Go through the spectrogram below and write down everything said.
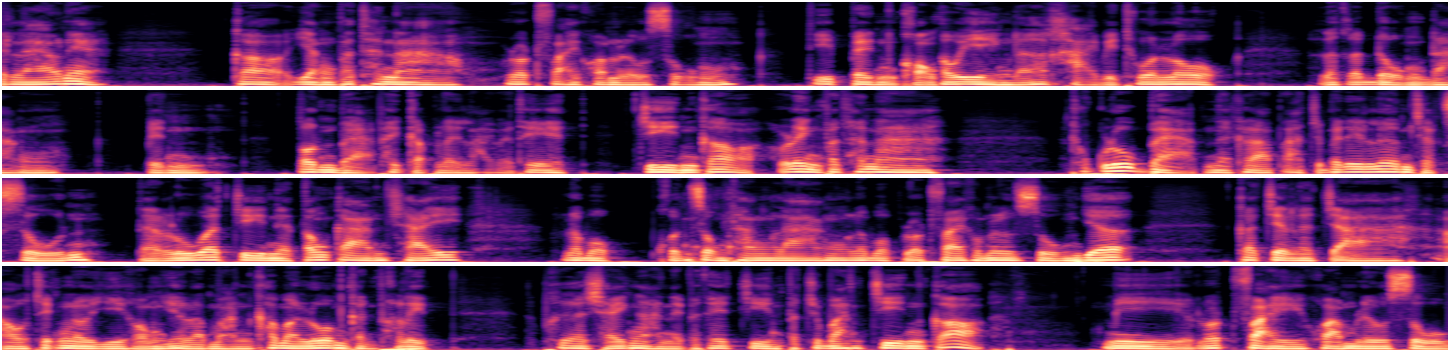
ศแล้วเนี่ย ก็ยังพัฒนารถไฟความเร็วสูงที่เป็นของเขาเองแล้วขายไปทั่วโลก แล้วก็โด่งดังเป็นต้นแบบให้กับหลาย ๆ ประเทศ จีนก็เร่งพัฒนาทุกรูปแบบนะครับ อาจจะไม่ได้เริ่มจากศูนย์ แต่รู้ว่าจีนเนี่ยต้องการใช้ระบบขนส่งทางราง ระบบรถไฟความเร็วสูงเยอะ ก็เจรจาเอาเทคโนโลยีของเยอรมันเข้ามาร่วมกันผลิต เพื่อใช้งานในประเทศจีน ปัจจุบันจีนก็มีรถไฟความเร็วสูง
